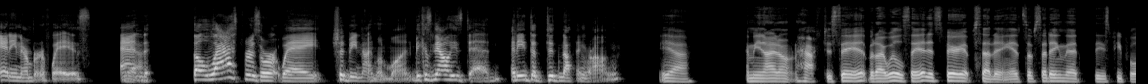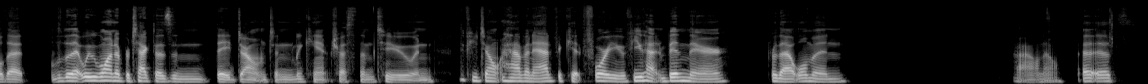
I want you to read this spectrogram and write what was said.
any number of ways. And Yeah. the last resort way should be 911 because now he's dead and he d- did nothing wrong. Yeah. I mean, I don't have to say it, but I will say it. It's very upsetting. It's upsetting that these people that that we want to protect us and they don't, and we can't trust them too. And if you don't have an advocate for you, if you hadn't been there for that woman, I don't know. Uh, It's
